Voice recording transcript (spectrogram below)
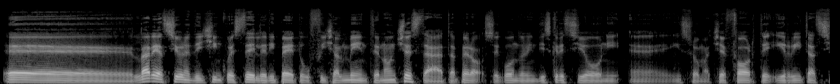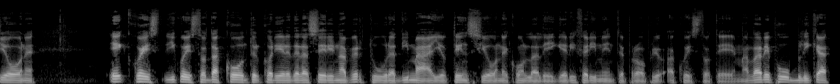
eh, la reazione dei 5 Stelle, ripeto, ufficialmente non c'è stata, però secondo le indiscrezioni eh, insomma, c'è forte irritazione e quest- di questo dà conto il Corriere della Sera in apertura, Di Maio, tensione con la Lega, riferimento proprio a questo tema. La Repubblica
